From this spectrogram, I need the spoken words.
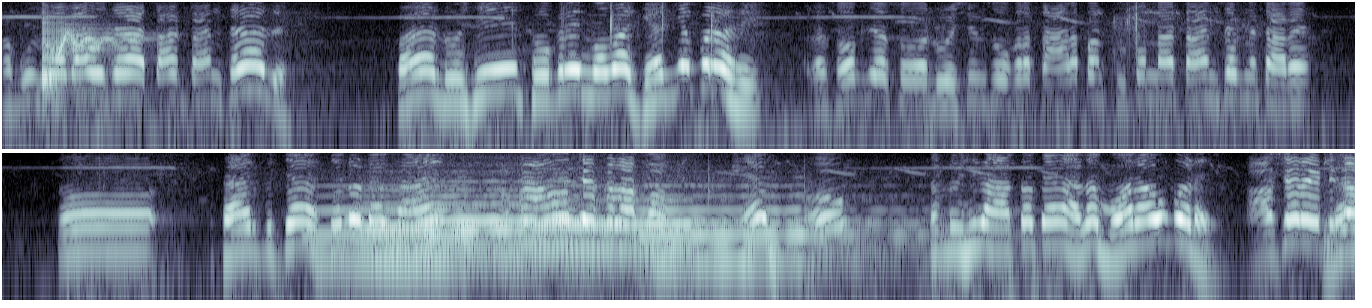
હગુ જોબ આવું છે તાર ટાઈમ છે જ. પણ ડોશી છોકરી મોમાં ઘેર જ પર હતી અરે શોખ છે સો ડોશીન છોકરા તારે પણ તું તો ના ટાઈમ છે ને તારે? તો સાહેબ પૂછ્યા ચલો ટાઈમ થાય. હમણાં આવો બે કલાકમાં એમ? હોવ તો ડોશી આવતો પહેલા હાલ મોર આવવું પડે. આવશે રે એટલે.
